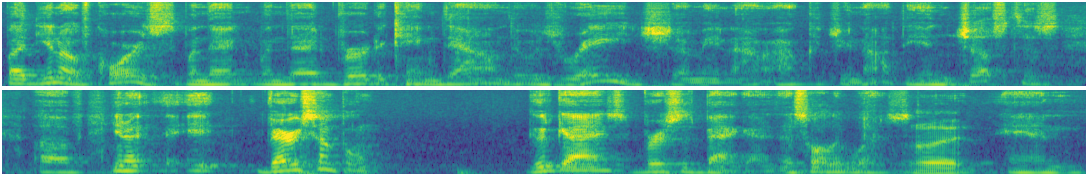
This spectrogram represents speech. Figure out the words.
But you know, of course, when that when that verdict came down, there was rage. I mean, how, how could you not? The injustice of you know, it, very simple: good guys versus bad guys. That's all it was. Right. And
